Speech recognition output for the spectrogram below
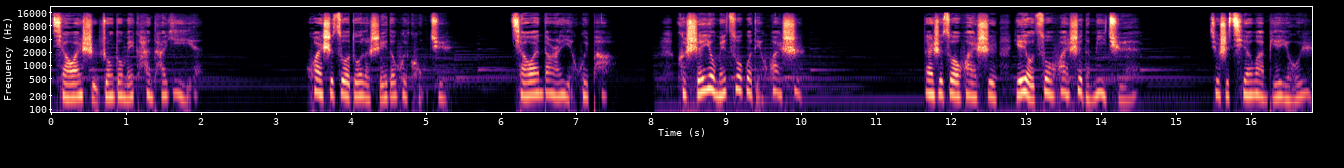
乔安始终都没看他一眼。坏事做多了，谁都会恐惧。乔安当然也会怕，可谁又没做过点坏事？但是做坏事也有做坏事的秘诀，就是千万别犹豫。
